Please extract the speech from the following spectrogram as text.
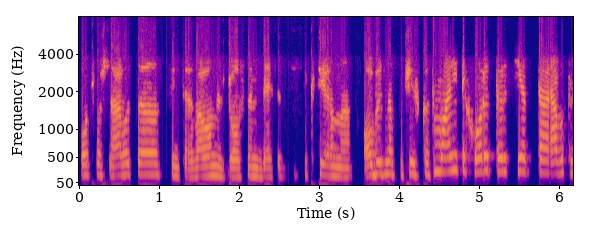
почваш работа с интервала между 8-10 си фиксирана обедна почивка. Младите хора търсят работа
